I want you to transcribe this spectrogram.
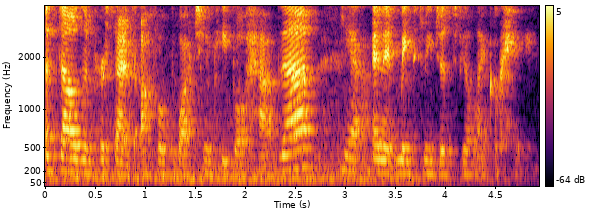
a thousand percent off of watching people have that yeah. and it makes me just feel like okay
